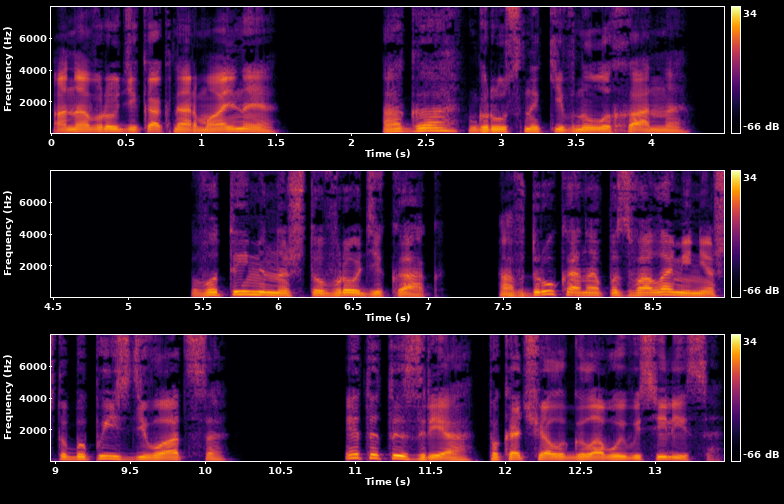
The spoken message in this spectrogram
Она вроде как нормальная. Ага, грустно кивнула Ханна. Вот именно, что вроде как. А вдруг она позвала меня, чтобы поиздеваться? Это ты зря, покачала головой Василиса.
